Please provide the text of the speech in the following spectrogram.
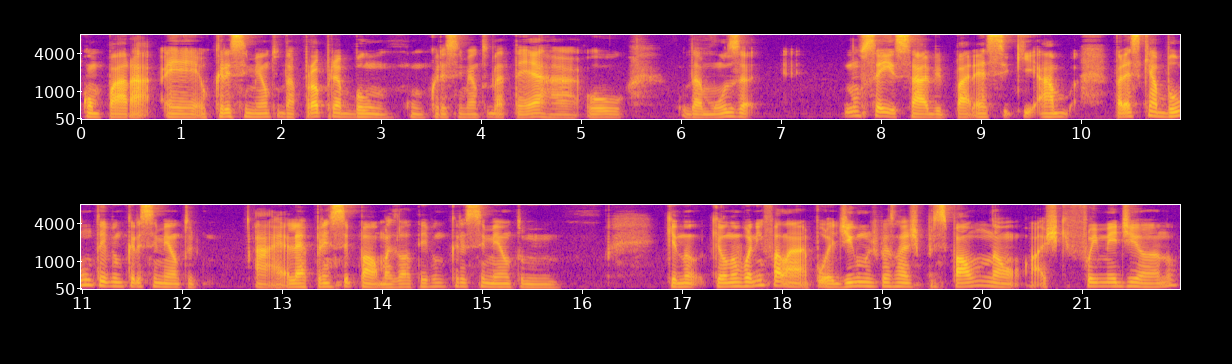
comparar é, o crescimento da própria Bloom com o crescimento da Terra ou da Musa, não sei, sabe? Parece que a, parece que a Bloom teve um crescimento Ah, ela é a principal, mas ela teve um crescimento que, que eu não vou nem falar, pô, digno de personagem principal, não. Acho que foi mediano.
